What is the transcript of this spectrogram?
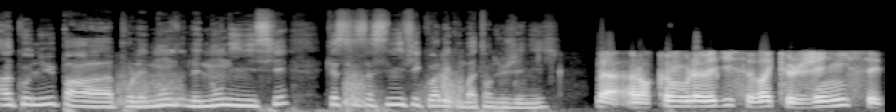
inconnu par, pour les non, les non-initiés. Qu'est-ce que ça signifie quoi, les combattants du génie? Bah, alors, comme vous l'avez dit, c'est vrai que génie, c'est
